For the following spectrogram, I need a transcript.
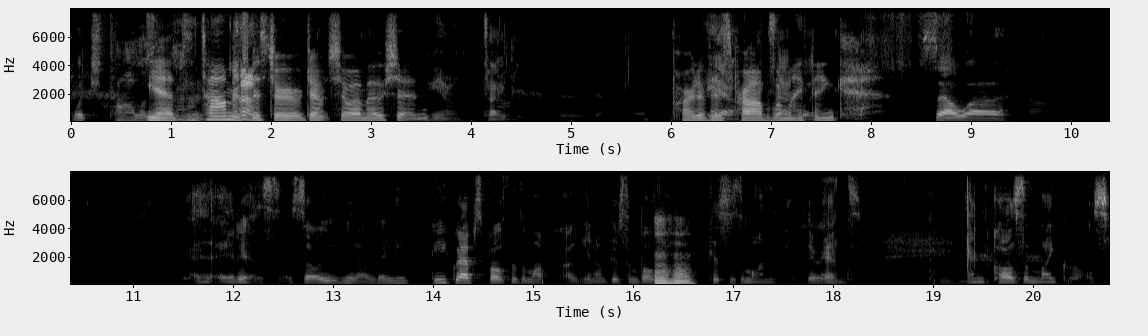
which Tom was. Yeah, like, Tom is Mister Don't Show Emotion. Yeah, type. Part of his yeah, problem, exactly. I think. So uh, it is. So you know, then he he grabs both of them up. Uh, you know, gives them both mm-hmm. a hug, kisses them on their heads, mm-hmm. and calls them my girls.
